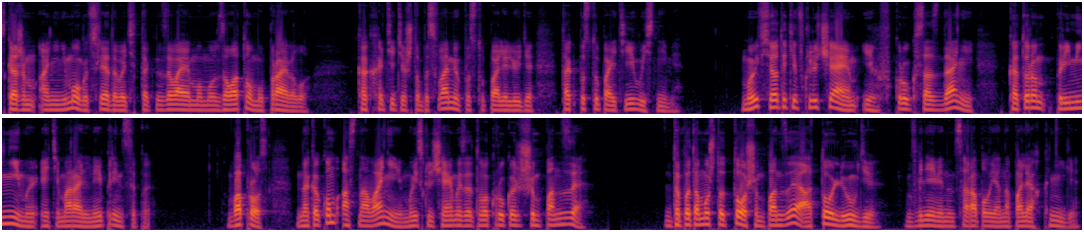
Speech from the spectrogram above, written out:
скажем, они не могут следовать так называемому золотому правилу: как хотите, чтобы с вами поступали люди, так поступайте и вы с ними. Мы все таки включаем их в круг созданий, к которым применимы эти моральные принципы. Вопрос: на каком основании мы исключаем из этого круга шимпанзе? Да потому что то шимпанзе, а то люди. В гневе нацарапал я на полях книги.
